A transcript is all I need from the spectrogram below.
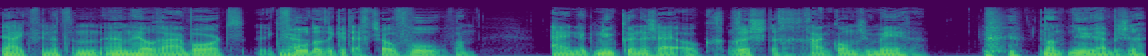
ja, ik vind het een, een heel raar woord. Ik voel ja. dat ik het echt zo voel. Van, eindelijk, nu kunnen zij ook rustig gaan consumeren. Want nu hebben ze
